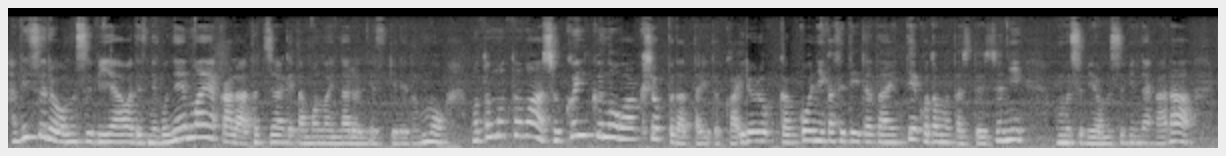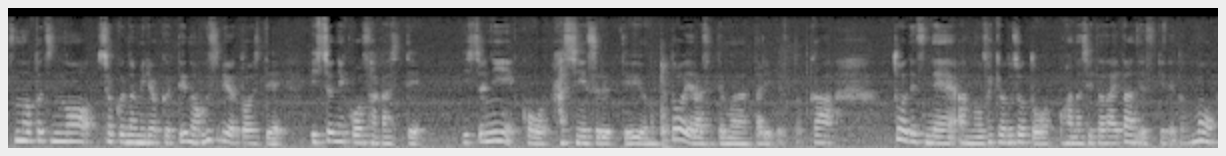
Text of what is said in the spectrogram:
旅するおむすび屋はですね、5年前から立ち上げたものになるんですけれども、もともとは食育のワークショップだったりとか、いろいろ学校に行かせていただいて、子どもたちと一緒におむすびを結びながら、その土地の食の魅力っていうのをおむすびを通して一緒にこう探して、一緒にこう発信するっていうようなことをやらせてもらったりですとか、あとですねあの先ほどちょっとお話しいただいたんですけれども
